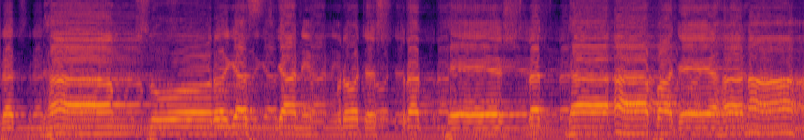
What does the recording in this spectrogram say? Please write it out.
श्रद्धां सूर्यस्य निमृचश्रद्धे श्रद्धा अपजेहनाः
